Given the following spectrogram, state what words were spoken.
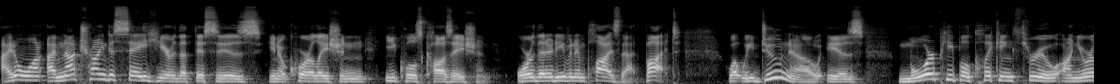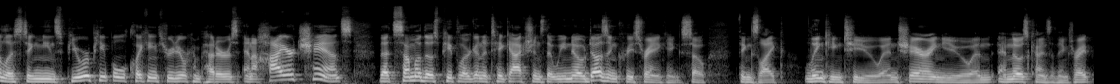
I don't want I'm not trying to say here that this is, you know, correlation equals causation or that it even implies that. But what we do know is more people clicking through on your listing means fewer people clicking through to your competitors and a higher chance that some of those people are going to take actions that we know does increase rankings. So things like linking to you and sharing you and, and those kinds of things, right?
